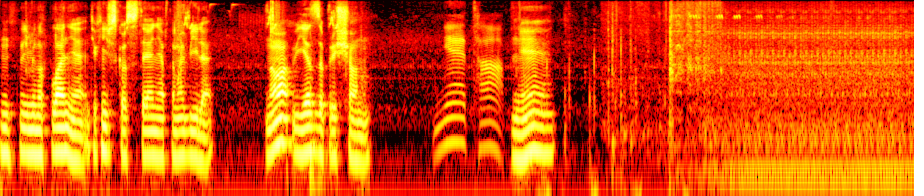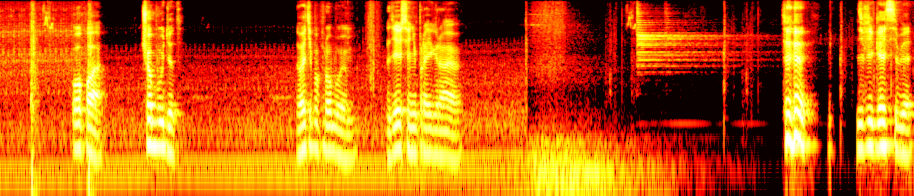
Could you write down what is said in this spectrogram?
Именно в плане технического состояния автомобиля. Но въезд запрещен. Tap. Нет. Опа. Что будет? Давайте попробуем. Надеюсь, я не проиграю. Нифига себе.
